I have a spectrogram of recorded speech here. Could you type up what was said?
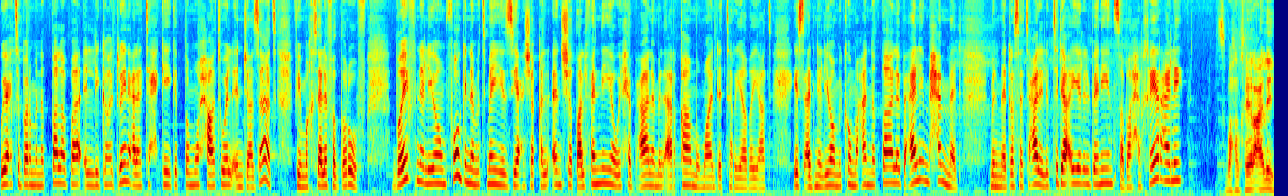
ويعتبر من الطلبة اللي قادرين على تحقيق الطموحات والإنجازات في مختلف الظروف. ضيفنا اليوم فوق أنه متميز يعشق الأنشطة الفنية ويحب عالم الأرقام ومادة الرياضيات. يسعدنا اليوم يكون معنا الطالب علي محمد من مدرسة علي الابتدائية للبنين. صباح الخير علي. صباح الخير علي،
